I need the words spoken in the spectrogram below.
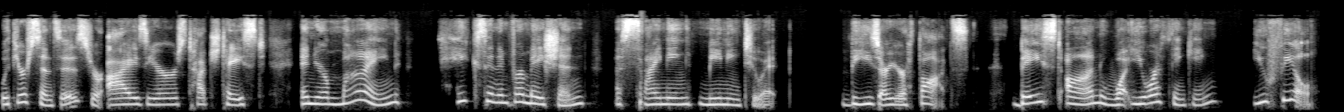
with your senses, your eyes, ears, touch, taste, and your mind takes in information assigning meaning to it. These are your thoughts. Based on what you are thinking, you feel.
